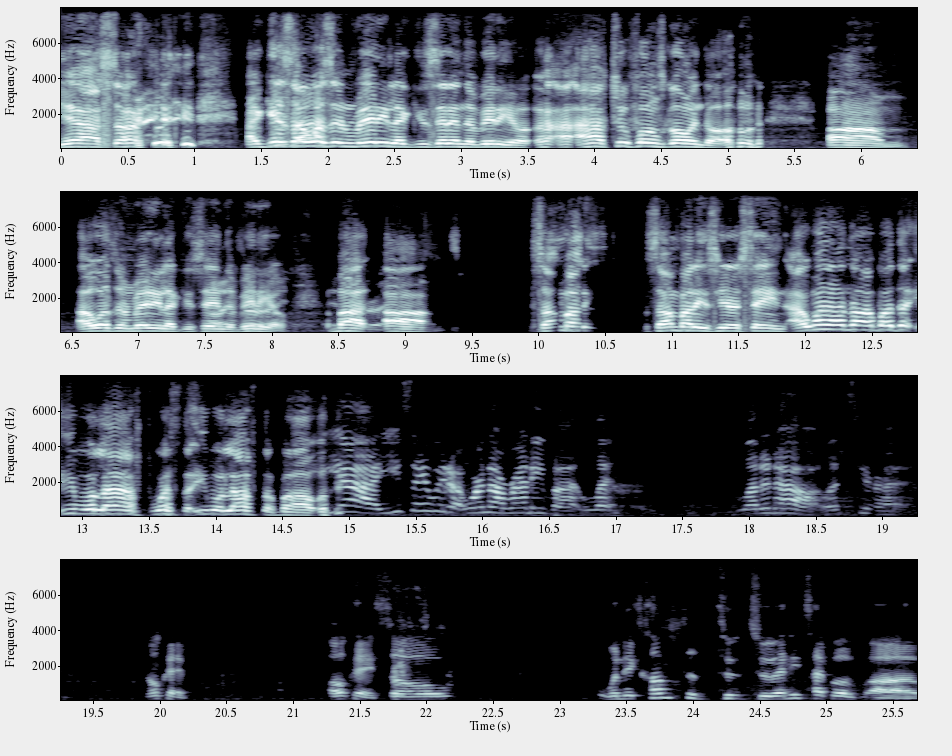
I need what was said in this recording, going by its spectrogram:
Yeah, sorry. I guess I wasn't ready, like you said in the video. I, I have two phones going though. um, I wasn't ready, like you said in Oh, the video. right. But all right. um, somebody, somebody's here saying, "I want to know about the evil laugh. What's the evil laugh about?" Yeah, you say we don't, we're not ready, but let let it out. Let's hear it. Okay. Okay, so when it comes to, to, to any type of uh,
